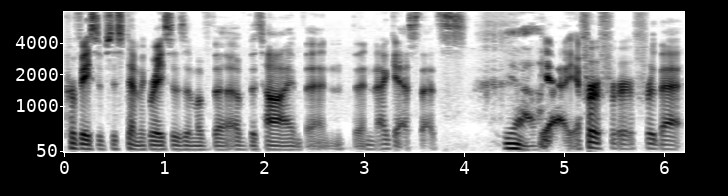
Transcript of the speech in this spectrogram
pervasive systemic racism of the of the time, then then I guess that's Yeah. yeah yeah for for for that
